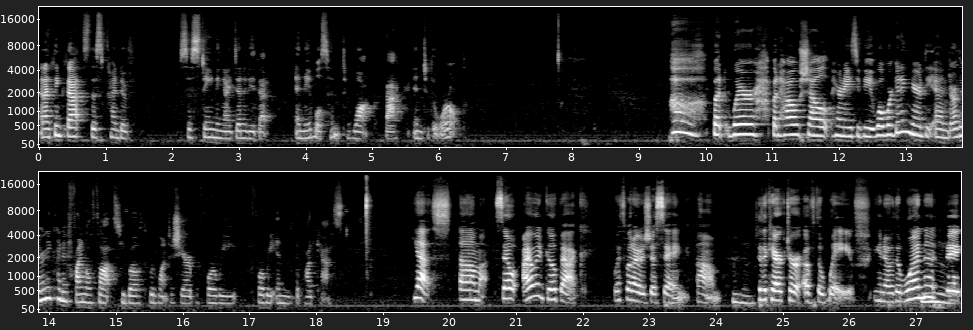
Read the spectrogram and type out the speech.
And I think that's this kind of sustaining identity that enables him to walk back into the world. but where, but how shall Piranesi be? Well, we're getting near the end. Are there any kind of final thoughts you both would want to share before we before we end the podcast? Yes. Um, so I would go back with what I was just saying um, mm-hmm. to the character of the wave. You know, the one mm. big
